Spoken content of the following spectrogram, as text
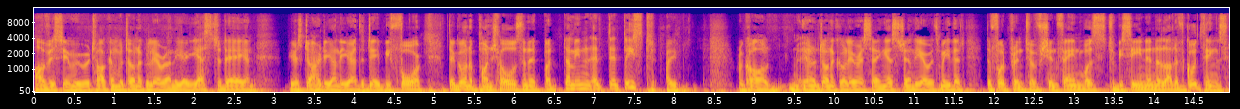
obviously, we were talking with Donnacha Lira on the air yesterday, and Pearse Doherty on the air the day before. They're going to punch holes in it, but I mean, at, at least I recall, you know, Donnacha Lira saying yesterday on the air with me that the footprint of Sinn Féin was to be seen in a lot of good things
